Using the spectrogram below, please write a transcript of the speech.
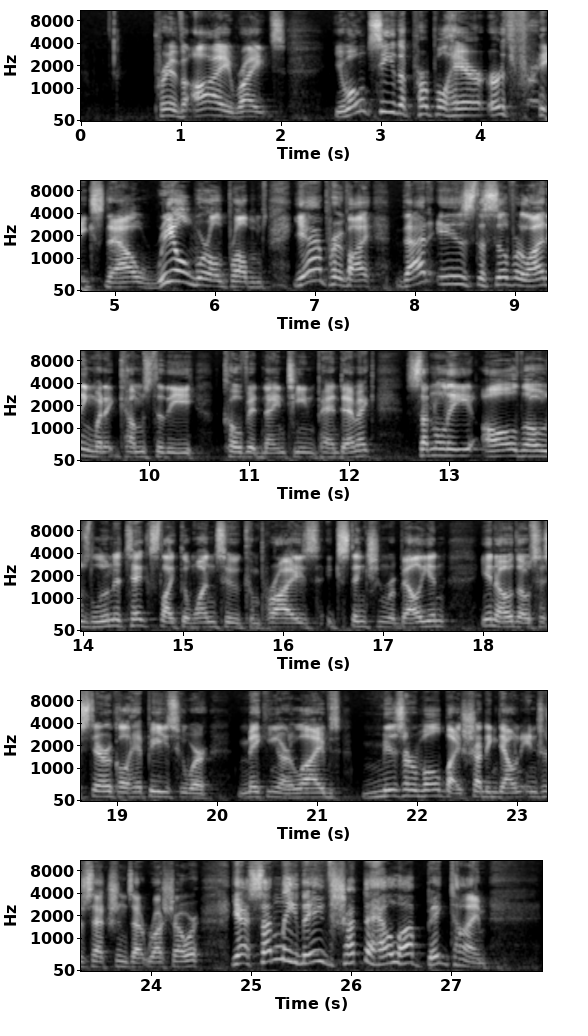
Priv I writes, you won't see the purple hair earth freaks now, real world problems. Yeah, Priv I, that is the silver lining when it comes to the COVID 19 pandemic. Suddenly, all those lunatics, like the ones who comprise Extinction Rebellion, you know, those hysterical hippies who were making our lives miserable by shutting down intersections at rush hour, yeah, suddenly they've shut the hell up big time.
